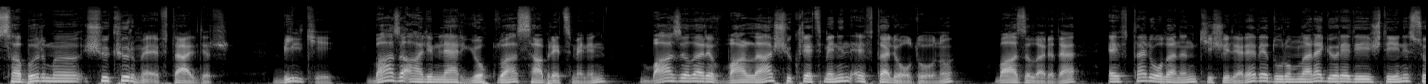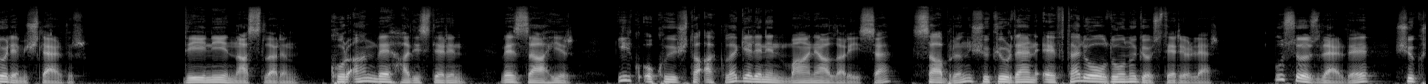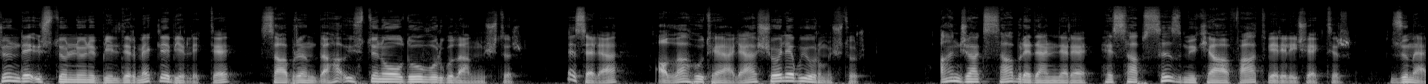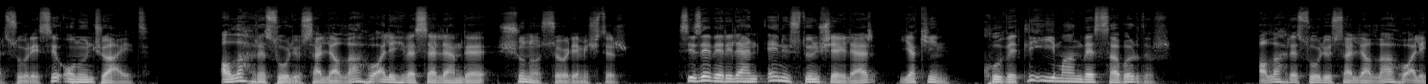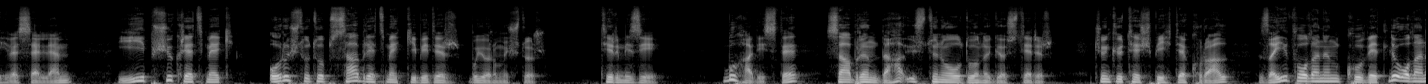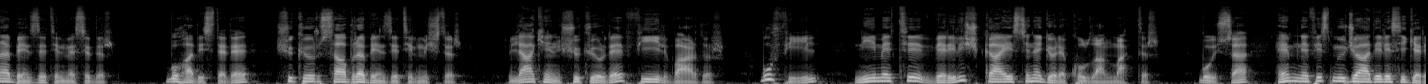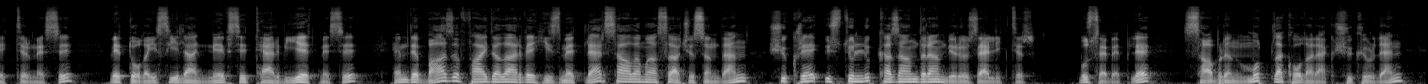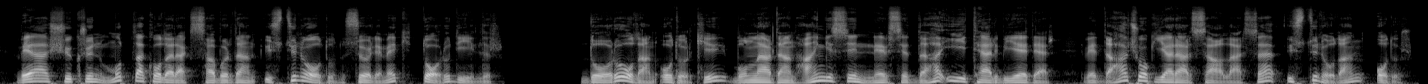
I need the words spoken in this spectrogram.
Sabır mı, şükür mü eftaldir? Bil ki, bazı alimler yokluğa sabretmenin, bazıları varlığa şükretmenin eftal olduğunu, bazıları da eftal olanın kişilere ve durumlara göre değiştiğini söylemişlerdir. Dini nasların, Kur'an ve hadislerin ve zahir, ilk okuyuşta akla gelenin manaları ise sabrın şükürden eftal olduğunu gösterirler. Bu sözlerde şükrün de üstünlüğünü bildirmekle birlikte sabrın daha üstün olduğu vurgulanmıştır. Mesela Allahu Teala şöyle buyurmuştur: Ancak sabredenlere hesapsız mükafat verilecektir. Zümer suresi 10. ayet. Allah Resulü sallallahu aleyhi ve sellem de şunu söylemiştir. Size verilen en üstün şeyler yakin, kuvvetli iman ve sabırdır. Allah Resulü sallallahu aleyhi ve sellem, yiyip şükretmek, oruç tutup sabretmek gibidir buyurmuştur. Tirmizi, bu hadiste sabrın daha üstün olduğunu gösterir. Çünkü teşbihte kural, zayıf olanın kuvvetli olana benzetilmesidir. Bu hadiste de şükür sabra benzetilmiştir. Lakin şükürde fiil vardır. Bu fiil, nimeti veriliş gayesine göre kullanmaktır. Buysa hem nefis mücadelesi gerektirmesi ve dolayısıyla nefsi terbiye etmesi, hem de bazı faydalar ve hizmetler sağlaması açısından şükre üstünlük kazandıran bir özelliktir. Bu sebeple sabrın mutlak olarak şükürden veya şükrün mutlak olarak sabırdan üstün olduğunu söylemek doğru değildir. Doğru olan odur ki bunlardan hangisi nefsi daha iyi terbiye eder ve daha çok yarar sağlarsa üstün olan odur.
